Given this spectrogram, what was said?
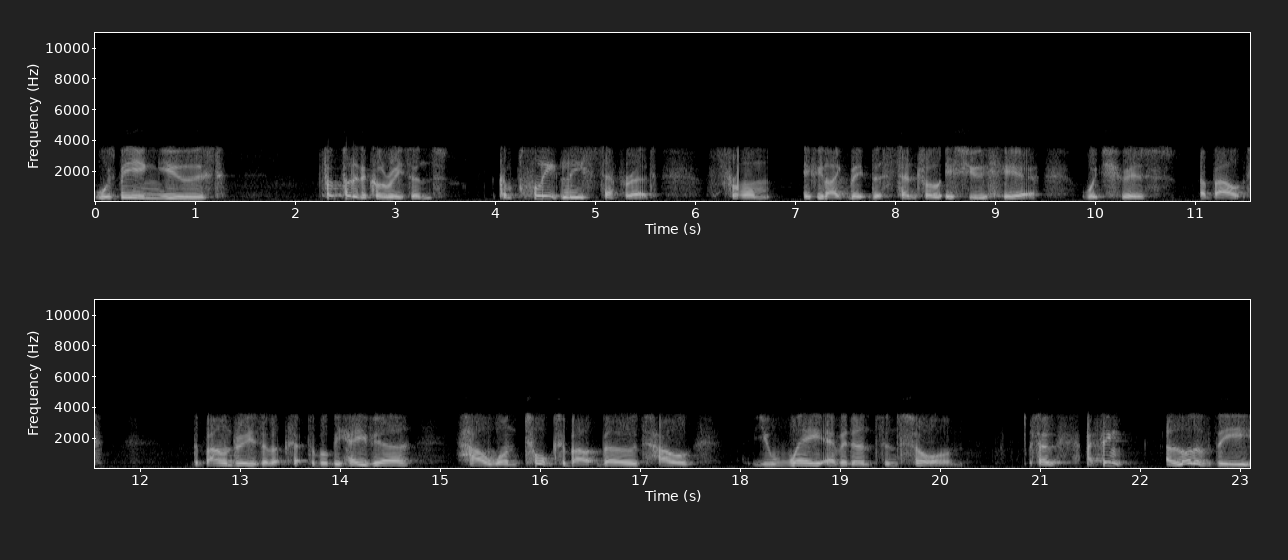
was being used for political reasons, completely separate from, if you like, the, the central issue here, which is about the boundaries of acceptable behavior, how one talks about those, how you weigh evidence, and so on. So I think a lot of the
